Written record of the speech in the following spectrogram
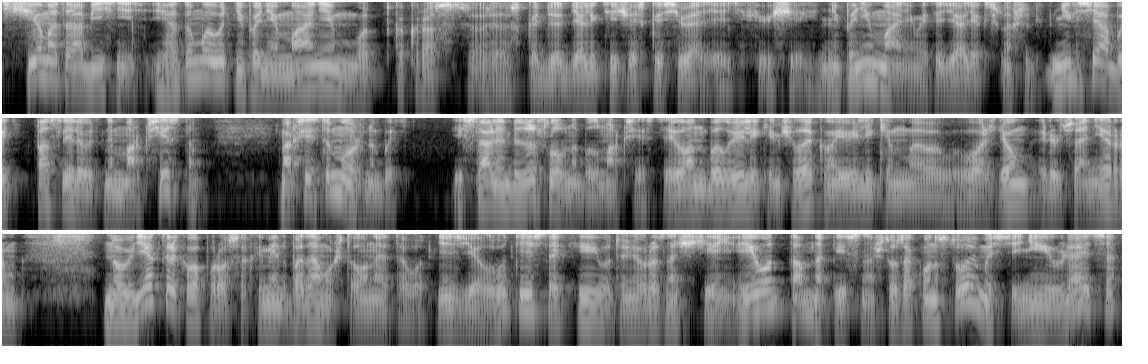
С чем это объяснить? Я думаю, вот непониманием вот как раз так сказать, диалектической связи этих вещей, непониманием этой диалектики, потому что нельзя быть последовательным марксистом, марксистом можно быть, и Сталин, безусловно, был марксист, и он был великим человеком и великим э, вождем, революционером. Но в некоторых вопросах, именно потому, что он это вот не сделал, вот есть такие вот у него разночтения. И вот там написано, что закон стоимости не является,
